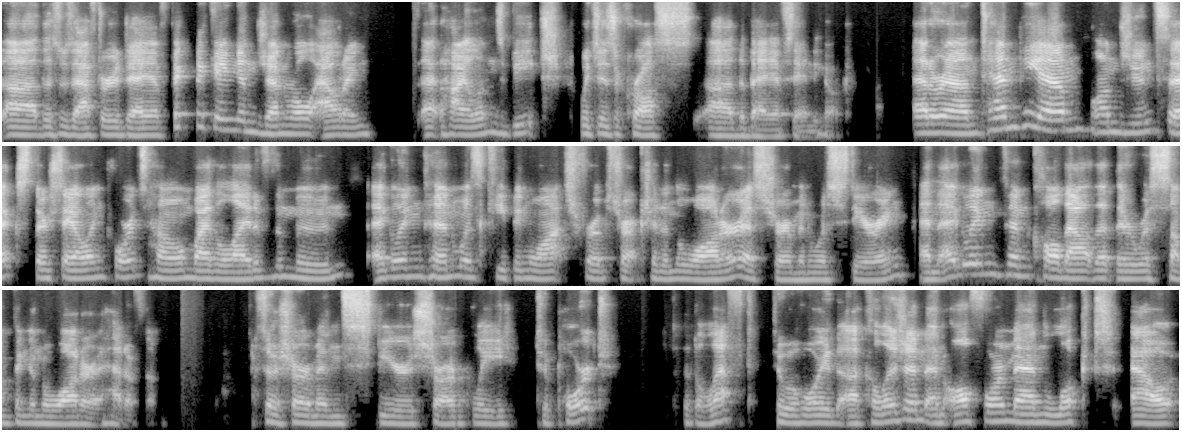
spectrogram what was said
Uh, this was after a day of picnicking and general outing at Highlands Beach, which is across uh, the Bay of Sandy Hook. At around 10 p.m. on June 6th, they're sailing towards home by the light of the moon. Eglinton was keeping watch for obstruction in the water as Sherman was steering, and Eglinton called out that there was something in the water ahead of them. So Sherman steers sharply to port, to the left, to avoid a collision, and all four men looked out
